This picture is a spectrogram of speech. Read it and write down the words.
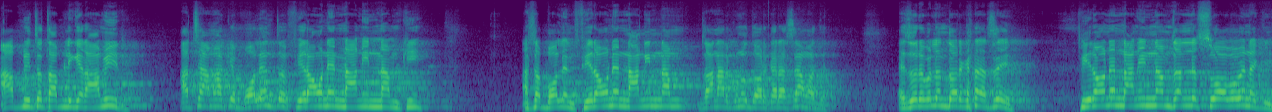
আপনি তো তাবলিগের আমির। আচ্ছা আমাকে বলেন তো, ফেরাউনের নানির নাম কি? আচ্ছা বলেন, ফেরাউনের নানির নাম জানার কোনো দরকার আছে আমাদের? এজোরে বলেন, দরকার আছে? ফিরাউনের নানির নাম জানলে সোয়াব হবে নাকি?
